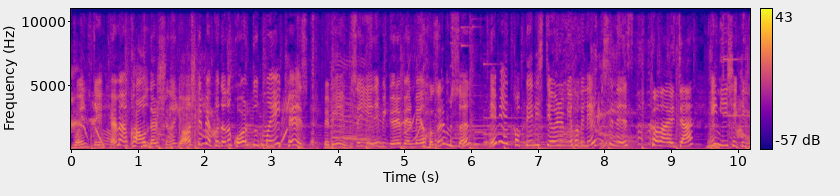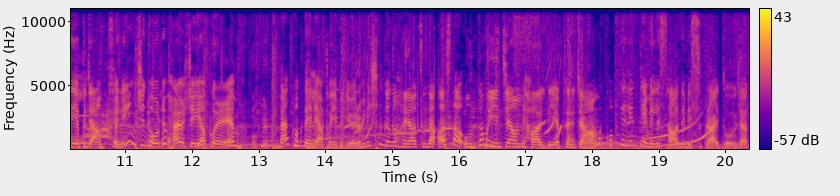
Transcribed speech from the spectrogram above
Wednesday hemen kaldır şunu. Yaşlı bir kadını korkutmayı kes. Bebeğim bize yeni bir görev vermeye hazır mısın? Evet kokteyl istiyorum. Yapabilir misiniz? Kolayca. En iyi şekilde yapacağım. Senin için doğurdum her şeyi yaparım. Okay. Ben kokteyl yapmayı biliyorum ve şimdi onu hayatımda asla unutamayacağım bir halde yapacağım. Kokteylin temeli sade bir Sprite olacak.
